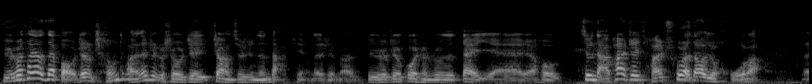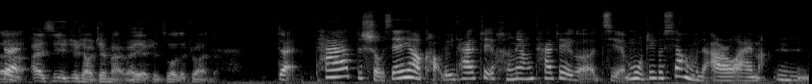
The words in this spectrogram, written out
比如说他要在保证成团的这个时候，这仗就是能打平的，是吗？比如说这个过程中的代言，然后就哪怕这团出了道就糊了，呃，爱奇艺至少这买卖也是做得赚的。对他首先要考虑他这衡量他这个节目这个项目的 ROI 嘛，嗯，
